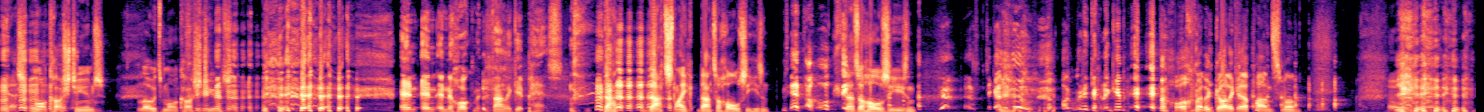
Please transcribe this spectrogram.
yes, more costumes, loads more costumes. And, and and the Hawkman finally get past. That that's like that's a whole season. That's the whole thing That's a whole season. they gotta do. Hawkman gotta get past. Hawkmen have gotta get pants, man.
